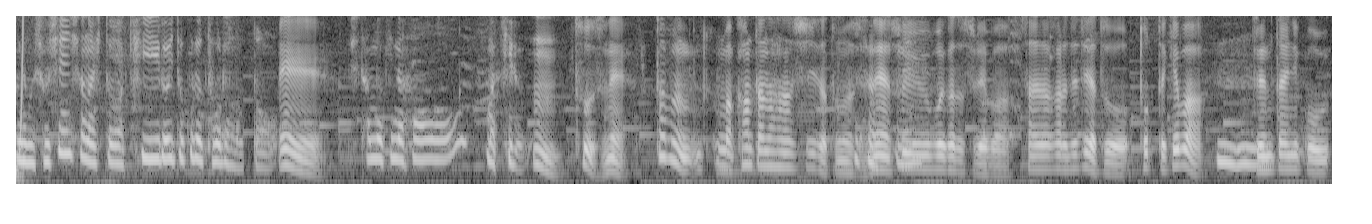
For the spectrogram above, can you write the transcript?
でも初心者の人は黄色いところを取るのとええ。下向きの葉を、まあ、切る。うん。そうですね。多分まあ簡単な話だと思いますよね。ね。そういう覚え方すれば皿から出てるやつを取っていけばうんうん。全体にこう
